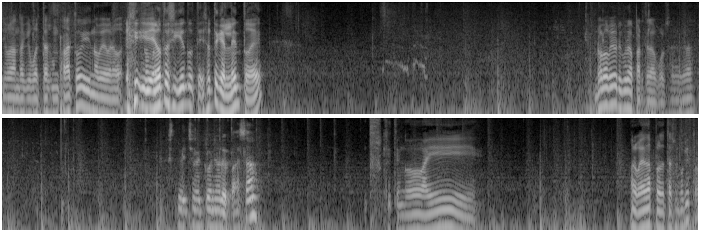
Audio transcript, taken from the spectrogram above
Llevo dando aquí vueltas un rato y no veo. no- y el otro siguiéndote. Suerte que es lento, ¿eh? No lo veo en ninguna parte de la bolsa, de verdad. Este bicho, ¿qué coño le pasa? Pff, que tengo ahí. Bueno, voy a dar por detrás un poquito.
